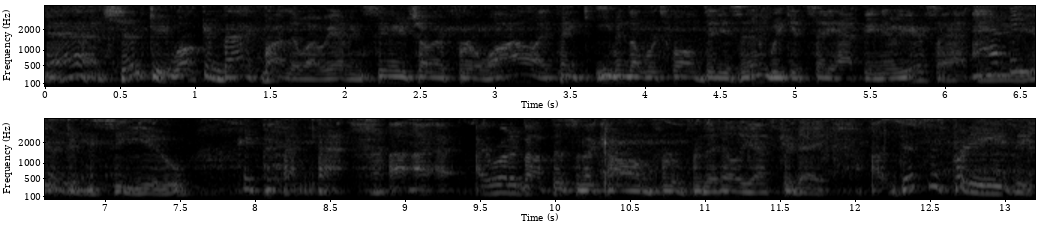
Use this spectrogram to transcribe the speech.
Yeah, Shimke, welcome back, by the way. We haven't seen each other for a while. I think even though we're 12 days in, we could say Happy New Year, so Happy, Happy New Year. New Good Year. to see you. I, I, I wrote about this in a column for, for The Hill yesterday. Uh, this is pretty easy.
